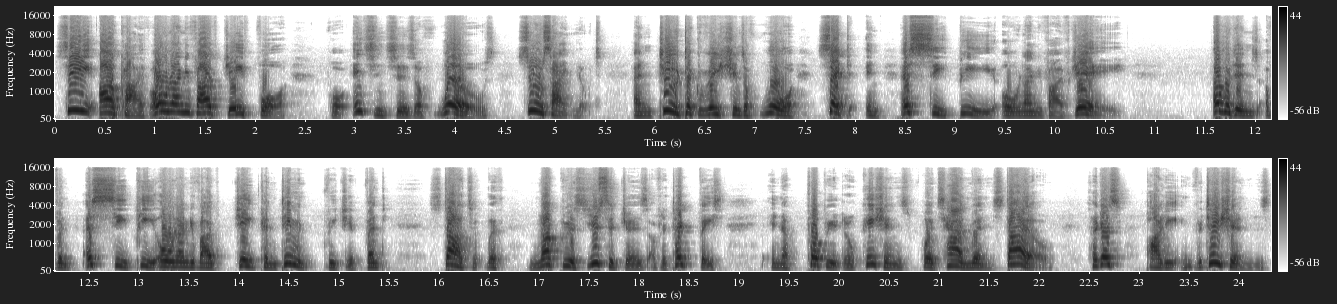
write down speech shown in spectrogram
See Archive 095-J4 for instances of wills, suicide notes, and two declarations of war set in SCP-095-J. Evidence of an SCP-095-J containment breach event starts with innocuous usages of the typeface in appropriate locations for its handwritten style, such as party invitations,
